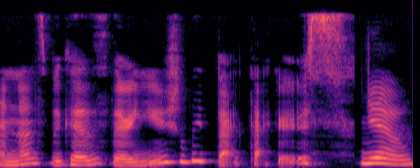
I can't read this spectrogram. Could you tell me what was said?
and that's because they're usually backpackers. Yeah.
